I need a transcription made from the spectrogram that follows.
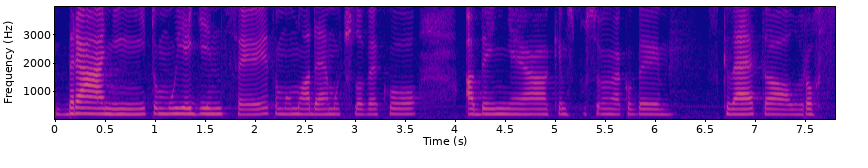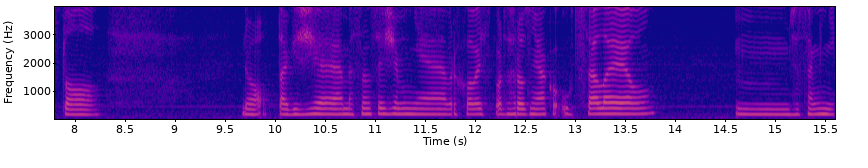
brání tomu jedinci, tomu mladému člověku, aby nějakým způsobem jakoby skvétal, rostl. No, takže myslím si, že mě vrcholový sport hrozně jako ucelil, hm, že jsem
